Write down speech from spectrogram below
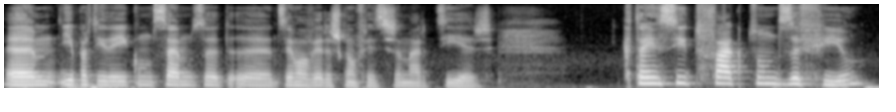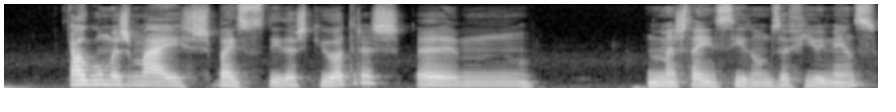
Um, e a partir daí começamos a, a desenvolver as conferências da Martias, que têm sido de facto um desafio, algumas mais bem-sucedidas que outras, um, mas têm sido um desafio imenso.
